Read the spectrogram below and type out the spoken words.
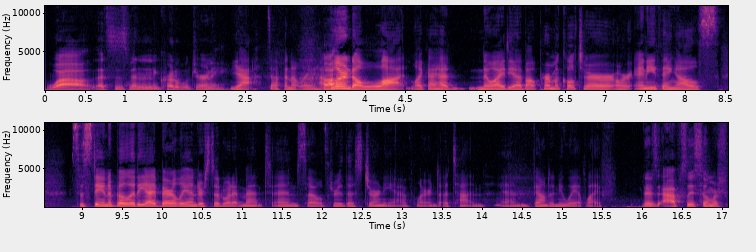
Wow, that's just been an incredible journey. Yeah, definitely. I've learned a lot. Like I had no idea about permaculture or anything else. Sustainability, I barely understood what it meant. And so through this journey, I've learned a ton and found a new way of life. There's absolutely so much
